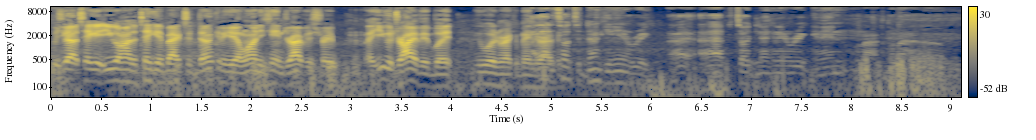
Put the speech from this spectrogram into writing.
but you gotta take it. You gonna have to take it back to Duncan to get a line. You can't drive it straight. Like you could drive it, but he wouldn't I recommend gotta driving. talk to Duncan and Rick. I, I have to talk to Duncan and Rick, and then when I, when I um,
